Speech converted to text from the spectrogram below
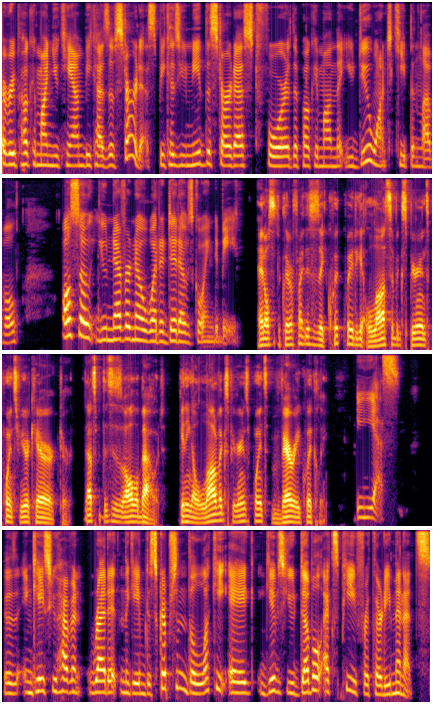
every Pokemon you can because of Stardust, because you need the Stardust for the Pokemon that you do want to keep in level. Also, you never know what a Ditto is going to be. And also to clarify, this is a quick way to get lots of experience points for your character. That's what this is all about. Getting a lot of experience points very quickly. Yes. In case you haven't read it in the game description, the Lucky Egg gives you double XP for 30 minutes.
